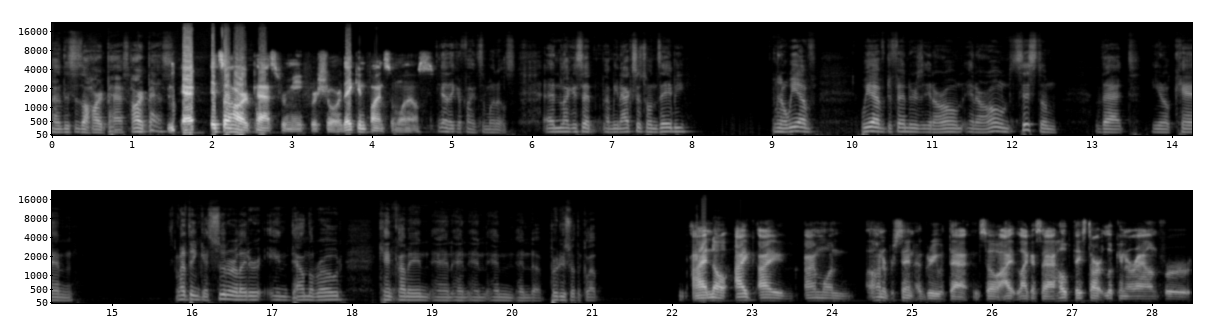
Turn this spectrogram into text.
uh, this is a hard pass. Hard pass. It's a hard pass for me for sure. They can find someone else. Yeah, they can find someone else. And like I said, I mean, Axel Tuanzebe. You know, we have we have defenders in our own in our own system that you know can. I think sooner or later in down the road can come in and and and and, and uh, produce for the club. I know. I I I'm on 100 percent agree with that. And so I like I said, I hope they start looking around for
